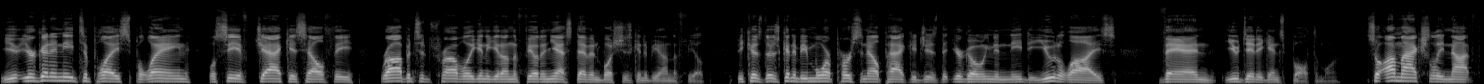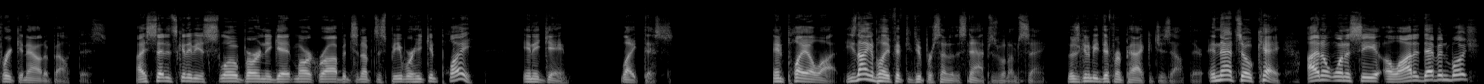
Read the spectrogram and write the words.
You're going to need to play Spillane. We'll see if Jack is healthy. Robinson's probably going to get on the field. And yes, Devin Bush is going to be on the field because there's going to be more personnel packages that you're going to need to utilize than you did against Baltimore. So I'm actually not freaking out about this. I said it's going to be a slow burn to get Mark Robinson up to speed where he can play in a game like this and play a lot. He's not going to play 52% of the snaps, is what I'm saying. There's going to be different packages out there, and that's okay. I don't want to see a lot of Devin Bush.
